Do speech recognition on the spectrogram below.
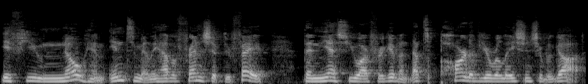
If you know him intimately, have a friendship through faith, then yes, you are forgiven. That's part of your relationship with God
